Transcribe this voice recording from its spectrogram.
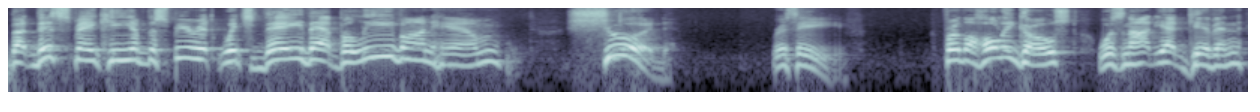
But this spake he of the Spirit which they that believe on him should receive. For the Holy Ghost was not yet given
